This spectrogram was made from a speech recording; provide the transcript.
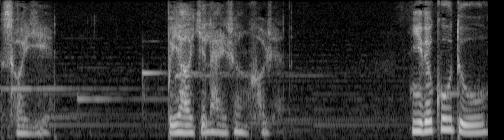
所以。不要依赖任何人，你的孤独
